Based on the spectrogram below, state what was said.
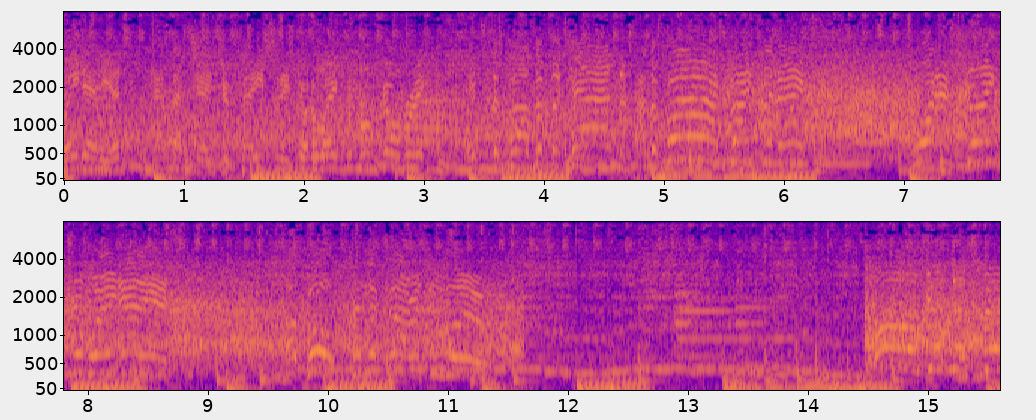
Wade Elliott has that change of pace and he's got away from Montgomery. It's the path of McCann and the follow-up the net. What a strike from Wade Elliott. A bolt from the claret and blue. Oh goodness me!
